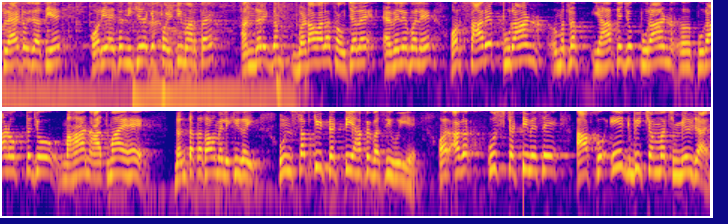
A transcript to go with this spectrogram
फ्लैट हो जाती है। और ये ऐसा नीचे जाके पलटी मारता है। अंदर एकदम बड़ा वाला शौचालय अवेलेबल है और सारे पुराण मतलब यहाँ के जो पुराण, पुराणोक्त जो महान आत्माएँ हैं दंत कथाओं में लिखी गई, उन सब की टट्टी यहाँ पे बसी हुई है। और अगर उस टट्टी में से आपको एक भी चम्मच मिल जाए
